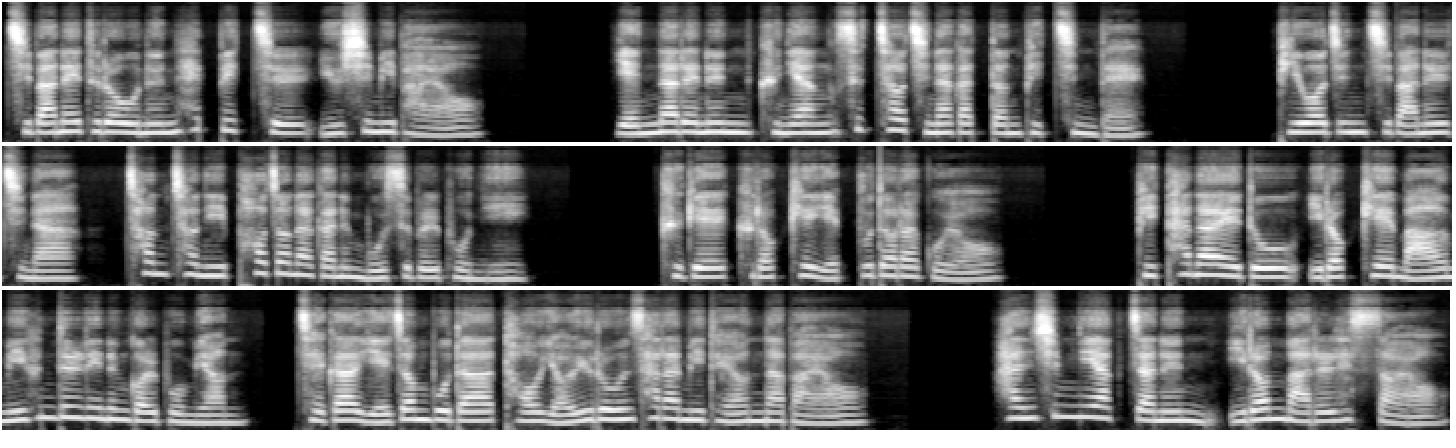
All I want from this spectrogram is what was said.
집안에 들어오는 햇빛을 유심히 봐요. 옛날에는 그냥 스쳐 지나갔던 빛인데 비워진 집안을 지나 천천히 퍼져나가는 모습을 보니 그게 그렇게 예쁘더라고요. 빛 하나에도 이렇게 마음이 흔들리는 걸 보면 제가 예전보다 더 여유로운 사람이 되었나 봐요. 한 심리학자는 이런 말을 했어요.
